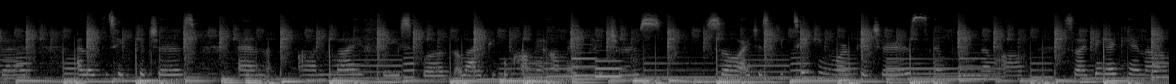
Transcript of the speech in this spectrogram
good, I like to take pictures, and on my Facebook, a lot of people comment on my pictures, so I just keep taking more pictures and putting them up. So I think I can um,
